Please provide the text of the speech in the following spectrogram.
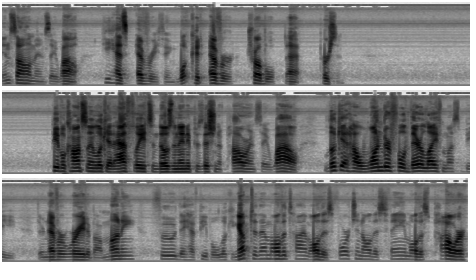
in Solomon and say, wow, he has everything. What could ever trouble that person? People constantly look at athletes and those in any position of power and say, wow, look at how wonderful their life must be. They're never worried about money food. They have people looking up to them all the time, all this fortune, all this fame, all this power.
